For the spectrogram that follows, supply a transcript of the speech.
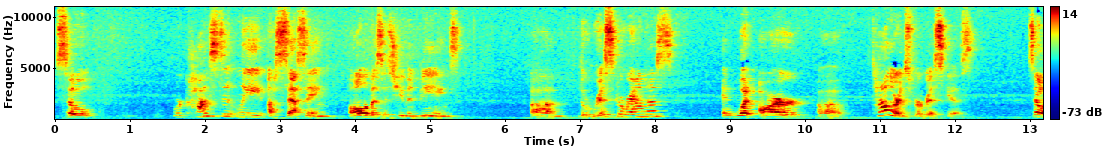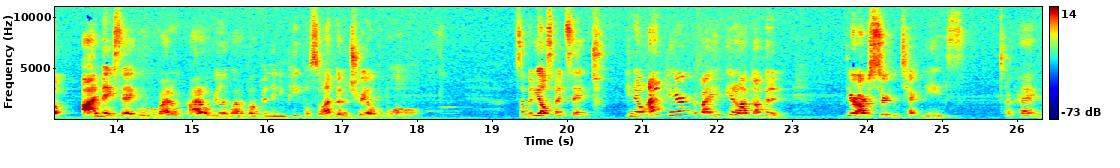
So we're constantly assessing, all of us as human beings, um, the risk around us and what our uh, tolerance for risk is. So I may say, ooh, I don't, I don't really want to bump into any people, so I'm going to trail the wall. Somebody else might say, you know, I don't care if I, you know, I'm, I'm going to, there are certain techniques, okay?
